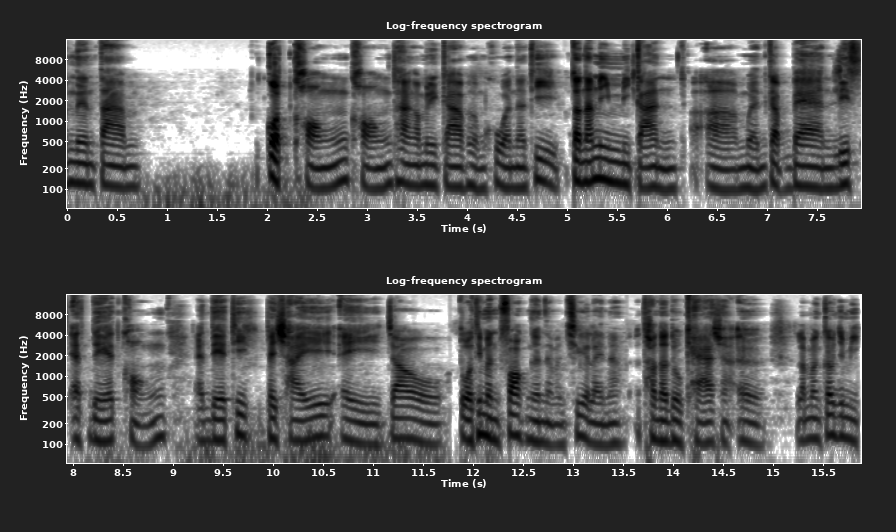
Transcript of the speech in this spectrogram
ดำเนินตาม กฎของของทางอเมริกาพอสมควรนะที่ ตอนนั้นมีมีการเหมือนกับแบน list address ของ address ที่ไปใช้ไอ้เจ้าตัวที่มันฟอกเงินน่ะมันชื่ออะไรนะ Tornado Cash อะเออแล้วมันก็จะมี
